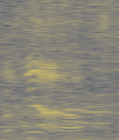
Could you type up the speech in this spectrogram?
Lumiar.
